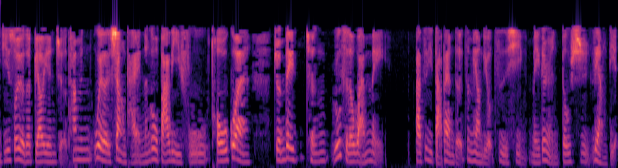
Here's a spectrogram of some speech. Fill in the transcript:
以及所有的表演者，他们为了上台能够把礼服、头冠准备成如此的完美。把自己打扮得这么样的有自信，每个人都是亮点，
